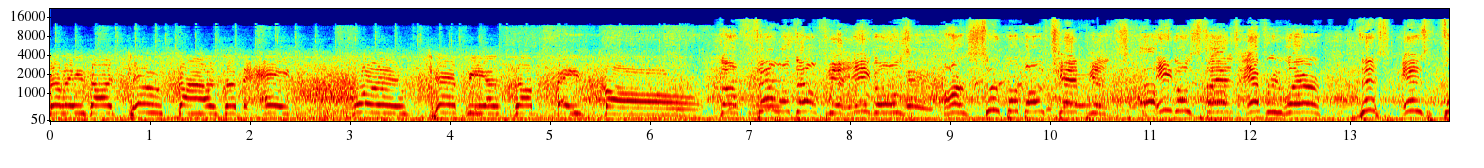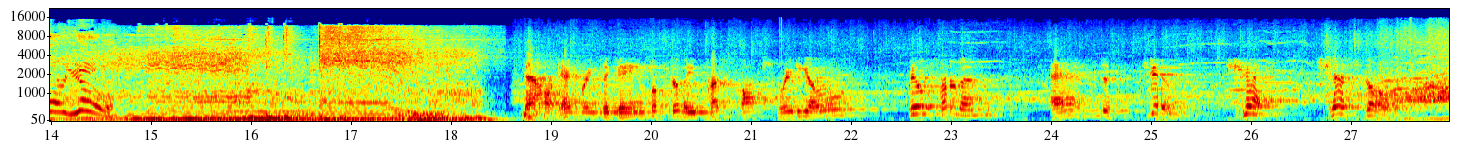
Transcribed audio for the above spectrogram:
Phillies are 2008 World Champions of Baseball. The Philadelphia Eagles are Super Bowl champions. Eagles fans everywhere, this is for you. Now entering the game for Philly Press Box Radio, Bill Furman and Jim Chet Chesko.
